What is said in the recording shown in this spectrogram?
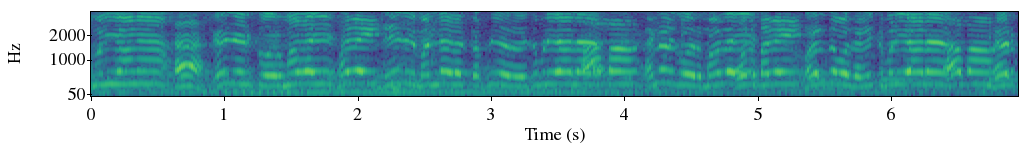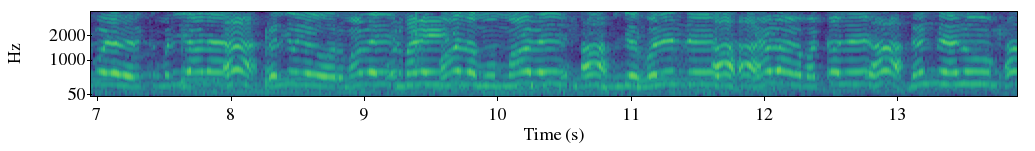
மொழியான ஆ. வேதியருக்கு ஒரு மழை. நீதி மன்னர் தப்பி இருக்கும்படியான. மன்னருக்கு ஒரு மழை. வருத்தமோத இருக்கும்படியான. கருப்பொழியது இருக்கும்படியான. பெண்களுக்கு ஒரு மழை மழை. மாதமும் ஆ. இங்கே பொழிந்து. மென்மேலும் ஆ.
